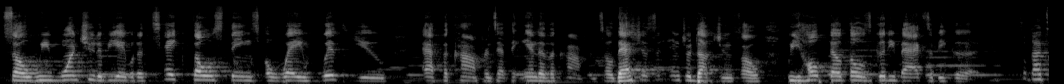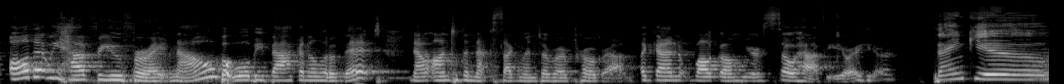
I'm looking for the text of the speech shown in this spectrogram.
So we want you to be able to take those things away with you at the conference, at the end of the conference. So that's just an introduction. So we hope that those goodie bags will be good. So that's all that we have for you for right now, but we'll be back in a little bit. Now, on to the next segment of our program. Again, welcome. We are so happy you are here. Thank you.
